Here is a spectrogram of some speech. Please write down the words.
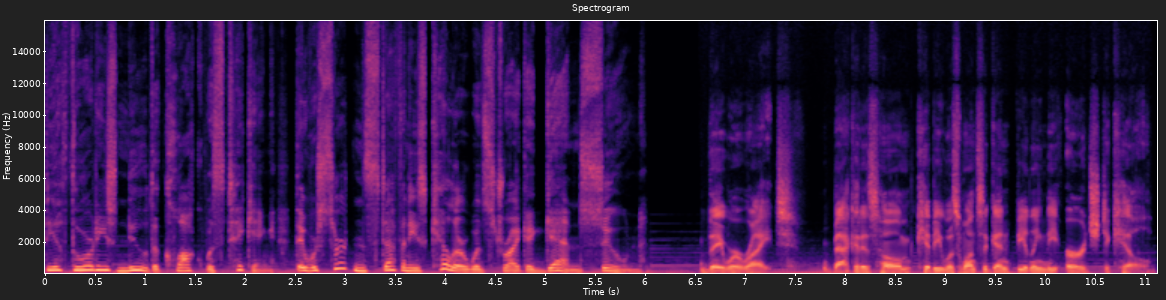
The authorities knew the clock was ticking. They were certain Stephanie's killer would strike again soon. They were right. Back at his home, Kibbe was once again feeling the urge to kill.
